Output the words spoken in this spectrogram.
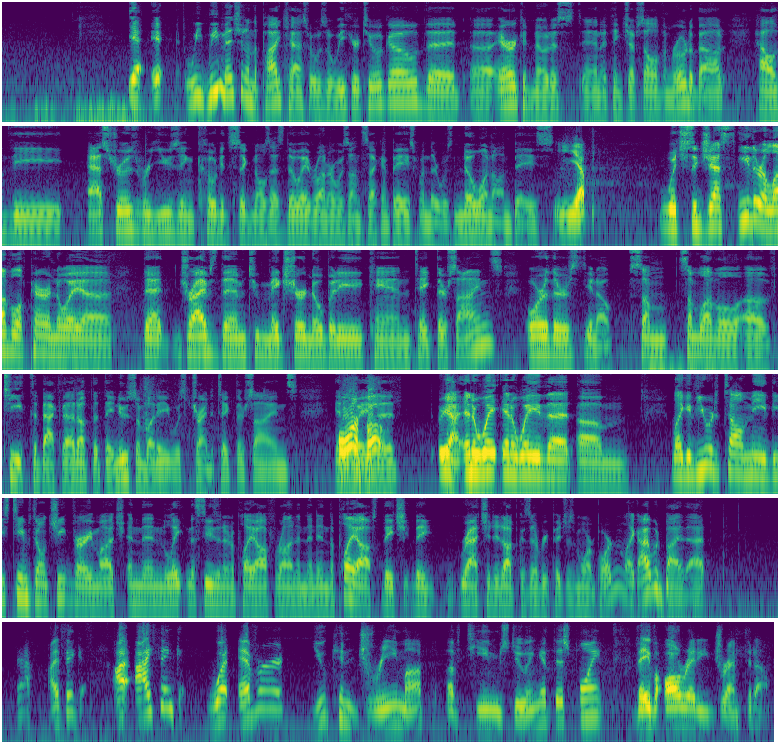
Yeah, it, we, we mentioned on the podcast, what was a week or two ago, that uh, Eric had noticed, and I think Jeff Sullivan wrote about how the Astros were using coded signals as though a runner was on second base when there was no one on base, Yep. which suggests either a level of paranoia that drives them to make sure nobody can take their signs, or there's you know some some level of teeth to back that up that they knew somebody was trying to take their signs in Or a way both. that yeah in a way in a way that um like if you were to tell me these teams don't cheat very much and then late in the season in a playoff run and then in the playoffs they they ratchet it up because every pitch is more important like I would buy that Yeah, I think I, I think whatever you can dream up of teams doing at this point, they've already dreamt it up.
